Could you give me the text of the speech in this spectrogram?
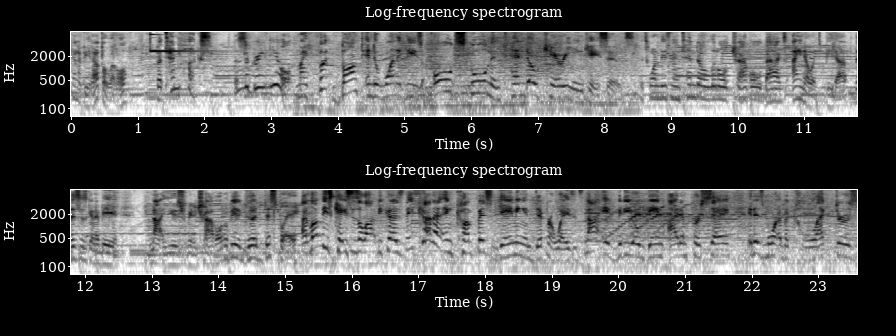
kinda beat up a little, but 10 bucks. This is a great deal. My foot bonked into one of these old school Nintendo carrying cases. It's one of these Nintendo little travel bags. I know it's beat up. This is gonna be not used for me to travel. It'll be a good display. I love these cases a lot because they kind of encompass gaming in different ways. It's not a video game item per se. It is more of a collector's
